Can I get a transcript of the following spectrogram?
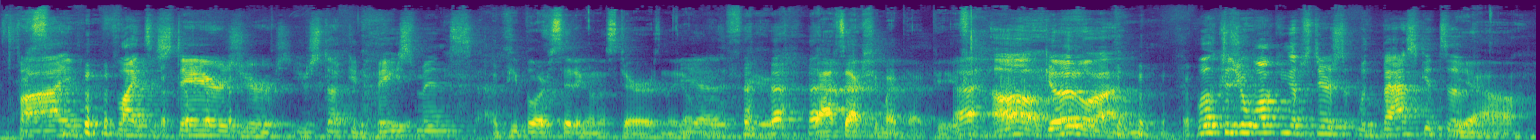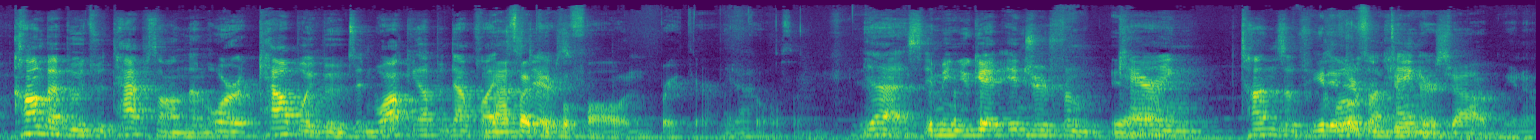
five flights of stairs, you're you're stuck in basements. And people are sitting on the stairs and they don't Yeah. move for you. That's actually my pet peeve. Oh, good one. Well, because you're walking upstairs with baskets of Yeah. combat boots with taps on them, or cowboy boots, and walking up and down flights And flights that's of why stairs. people fall and break their Yeah. ankles. And Yes, I mean you get injured from Yeah. carrying tons of you get injured clothes from on doing your hangers. job, you know.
